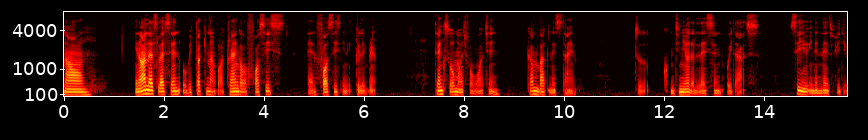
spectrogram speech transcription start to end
Now, in our next lesson, we'll be talking about triangle forces and forces in equilibrium. Thanks so much for watching. Come back next time to continue the lesson with us. See you in the next video.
